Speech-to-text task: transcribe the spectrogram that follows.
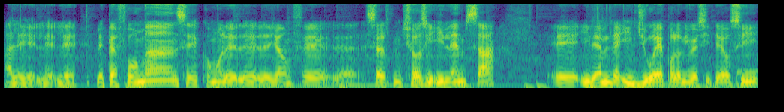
à, à les, les, les, performances et comment les, les gens font certaines choses. Il aime ça. Et il aime de, il jouait pour l'université aussi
